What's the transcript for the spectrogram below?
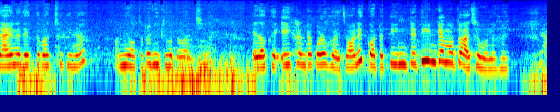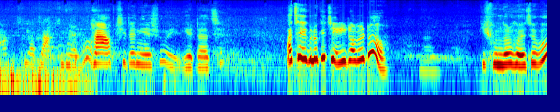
জানি না, দেখতে পাচ্ছ কি না আমি অতটা নিচে হতে পারছি না। এ দেখো, এইখানটা করে হয়েছে। অনেক কটা, তিনটে তিনটে মতো আছে মনে হয়। হ্যাঁ আকশিটা নিয়ে এসো। ইয়েটা আছে। আচ্ছা এগুলো কি চেরি টমেটো? কি সুন্দর হয়েছে গো।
